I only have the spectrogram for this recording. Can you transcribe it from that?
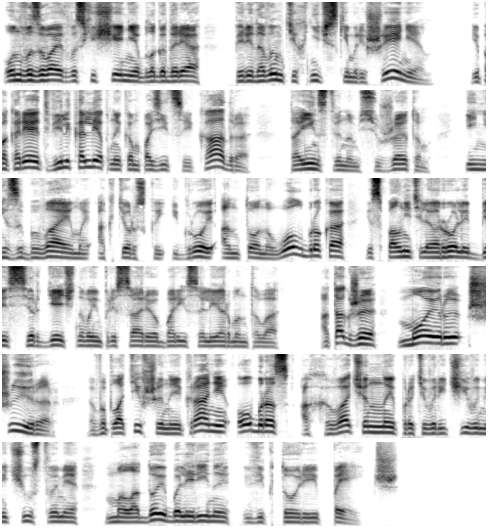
Он вызывает восхищение благодаря передовым техническим решениям и покоряет великолепной композицией кадра, таинственным сюжетом и незабываемой актерской игрой Антона Уолброка, исполнителя роли бессердечного импресарио Бориса Лермонтова, а также Мойры Ширер, воплотивший на экране образ, охваченный противоречивыми чувствами молодой балерины Виктории Пейдж.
